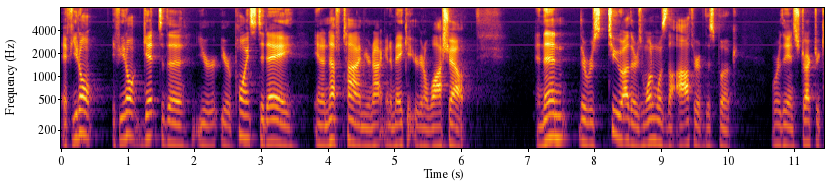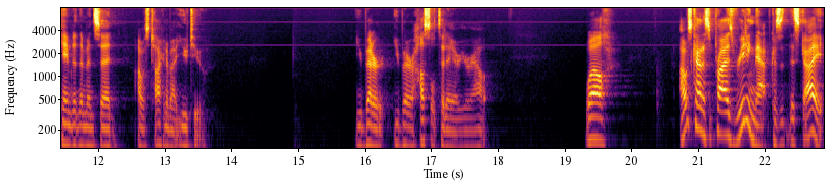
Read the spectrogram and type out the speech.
If you don't, if you don't get to the, your, your points today in enough time, you're not going to make it. You're going to wash out. And then there was two others. One was the author of this book, where the instructor came to them and said, "I was talking about you two. You better you better hustle today or you're out." Well, I was kind of surprised reading that because this guy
